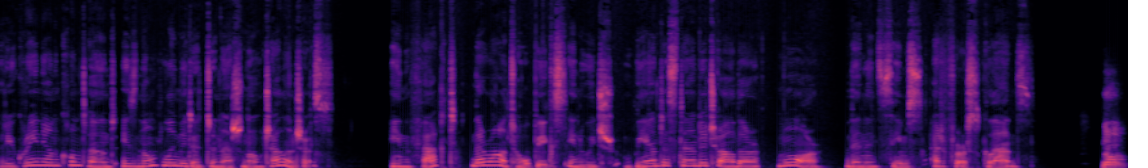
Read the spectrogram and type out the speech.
But Ukrainian content is not limited to national challenges. In fact, there are topics in which we understand each other more than it seems at first glance. Ну,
